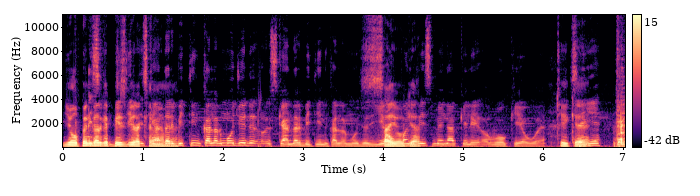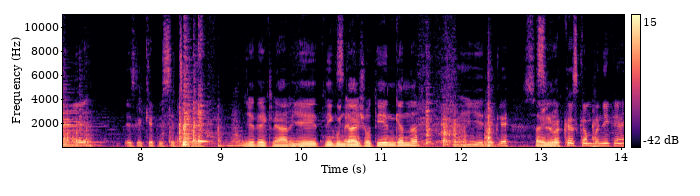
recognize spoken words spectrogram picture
ये ओपन करके पीस भी रखे इसके अंदर भी तीन कलर मौजूद है इसके अंदर भी तीन कलर मौजूद है। ये ओपन पीस मैंने आपके लिए वो किया हुआ है। ठीक है। ये इसकी कैपेसिटी है। ये देख लें यार ये ये इतनी गुंजाइश होती है इनके अंदर। ये देख ले सिल्वर क्रेस्ट कंपनी के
